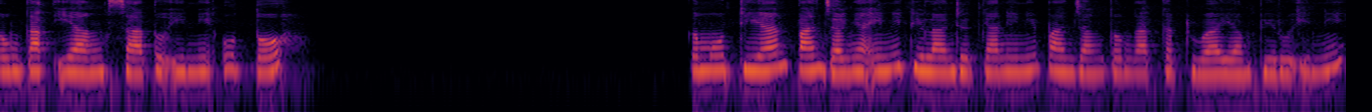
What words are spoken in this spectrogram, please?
tongkat yang satu ini utuh. Kemudian panjangnya ini dilanjutkan ini panjang tongkat kedua yang biru ini.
